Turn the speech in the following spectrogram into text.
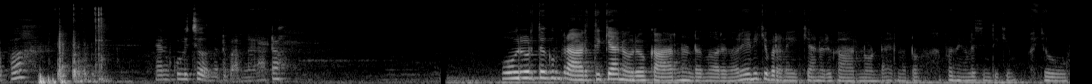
അപ്പോൾ ഞാൻ കുളിച്ച് വന്നിട്ട് പറഞ്ഞുതരാം കേട്ടോ. ഓരോരുത്തർക്കും പ്രാർത്ഥിക്കാൻ ഓരോ കാരണമുണ്ടെന്ന് പറയുന്ന പോലെ എനിക്ക് പ്രണയിക്കാൻ ഒരു കാരണം ഉണ്ടായിരുന്നു കേട്ടോ അപ്പോൾ നിങ്ങൾ ചിന്തിക്കും അയ്യോ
